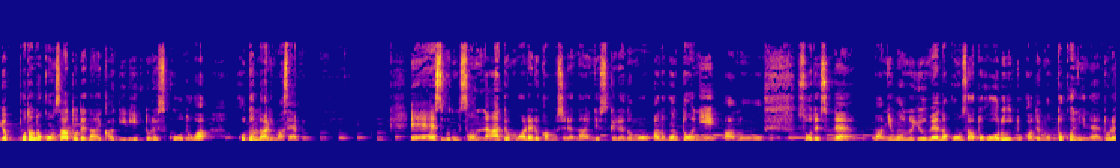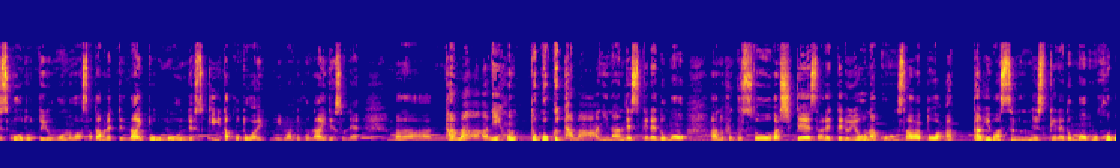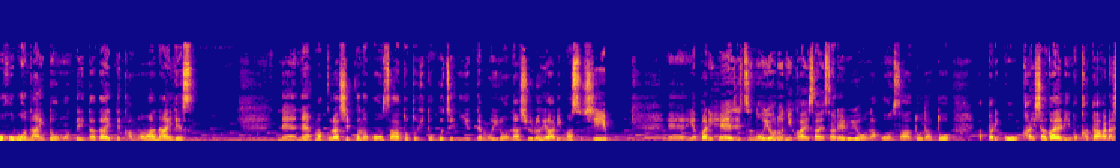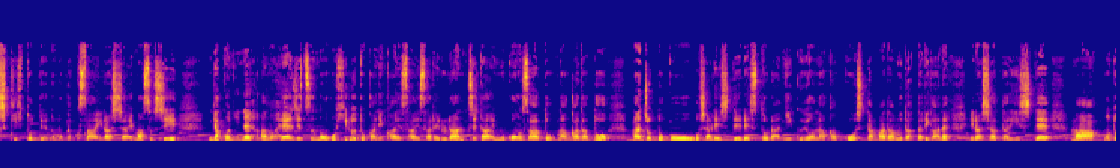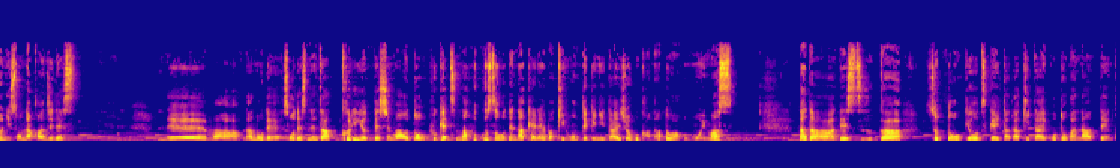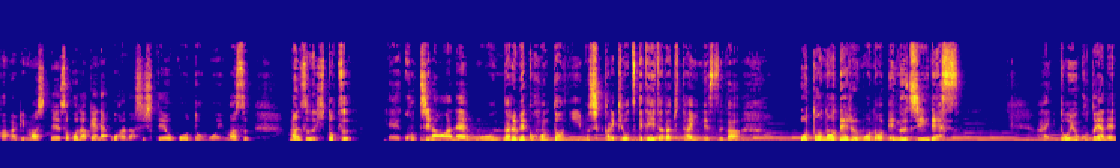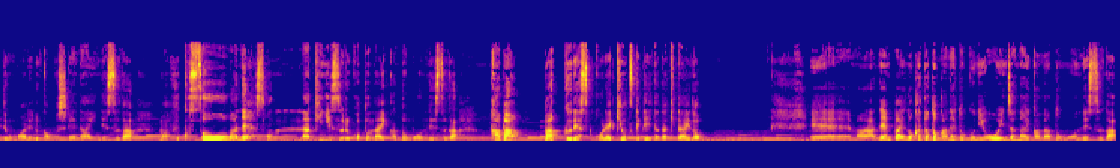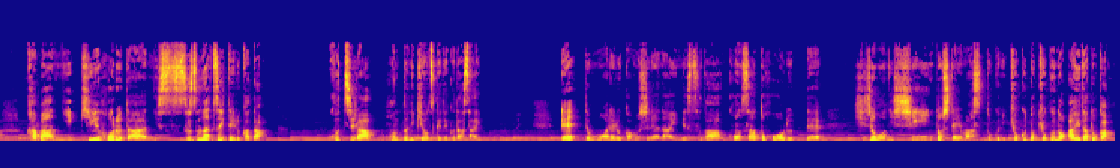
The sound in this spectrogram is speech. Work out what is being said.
よっぽどのコンサートでない限り、ドレスコードはほとんどありません。えー、そんなって思われるかもしれないんですけれども、あの、本当に、あの、そうですね、まあ、日本の有名なコンサートホールとかでも特にね、ドレスコードっていうものは定めてないと思うんです。聞いたことは今んとこないですね。まあ、たまに、ほんとごくたまになんですけれども、あの、服装が指定されてるようなコンサートはあったりはするんですけれども、もうほぼほぼないと思っていただいて構わないです。でね、まあ、クラシックのコンサートと一口に言ってもいろんな種類ありますし、えー、やっぱり平日の夜に開催されるようなコンサートだと、やっぱりこう、会社帰りの方らしき人っていうのもたくさんいらっしゃいますし、逆にね、あの、平日のお昼とかに開催されるランチタイムコンサートなんかだと、まあちょっとこう、おしゃれしてレストランに行くような格好をしたマダムだったりがね、いらっしゃったりして、まあ本当にそんな感じです。で、まあ、なので、そうですね、ざっくり言ってしまうと、不潔な服装でなければ基本的に大丈夫かなとは思います。ただですが、ちょっとお気をつけいただきたいことが何点かありまして、そこだけね、お話ししておこうと思います。まず一つ。えー、こちらはね、もうなるべく本当にもうしっかり気をつけていただきたいんですが、音の出るもの NG です。はい、どういうことやねんって思われるかもしれないんですが、まあ服装はね、そんな気にすることないかと思うんですが、カバン、バッグです。これ気をつけていただきたいの。えー、まあ、年配の方とかね、特に多いんじゃないかなと思うんですが、カバンにキーホルダーに鈴がついている方、こちら、本当に気をつけてください。え？って思われるかもしれないんですが、コンサートホールって、非常にシーンとしています。特に曲と曲の間とか。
